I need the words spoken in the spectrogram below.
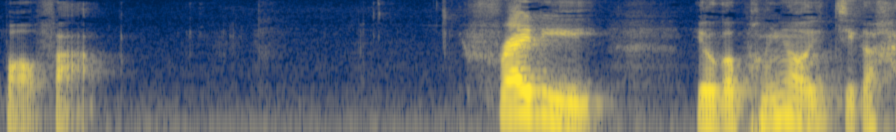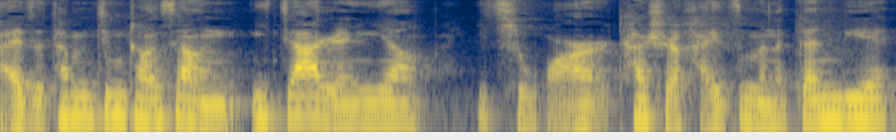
爆发。Freddie 有个朋友，有几个孩子，他们经常像一家人一样一起玩儿。他是孩子们的干爹。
